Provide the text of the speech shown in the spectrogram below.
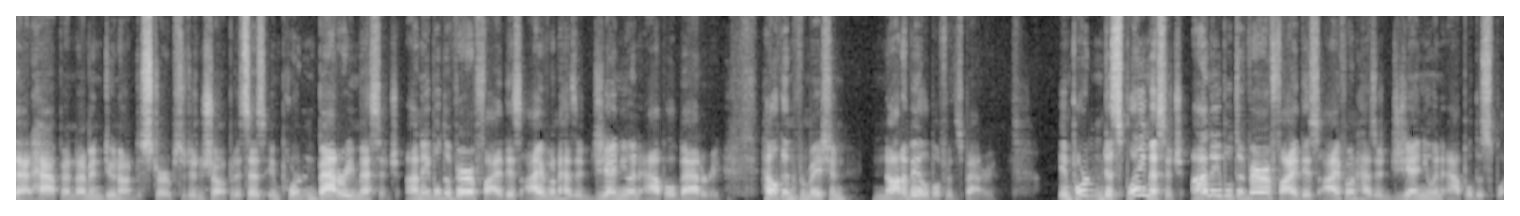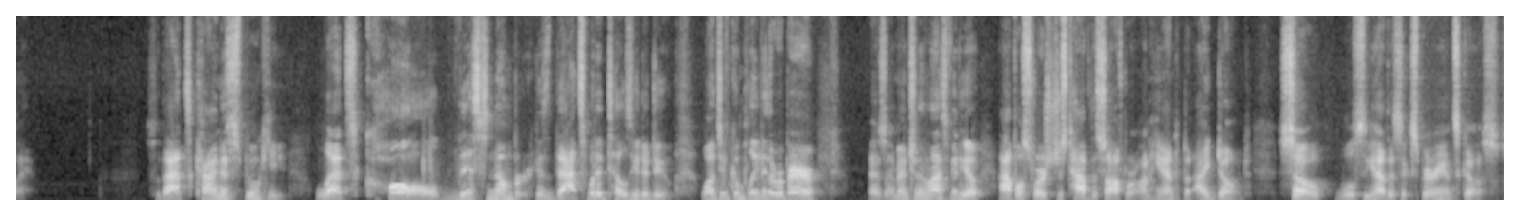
that happened. I'm in Do Not Disturb, so it didn't show up, but it says important battery message. Unable to verify this iPhone has a genuine Apple battery. Health information not available for this battery. Important display message. Unable to verify this iPhone has a genuine Apple display. So that's kind of spooky. Let's call this number because that's what it tells you to do. Once you've completed the repair, as I mentioned in the last video, Apple stores just have the software on hand, but I don't. So we'll see how this experience goes.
